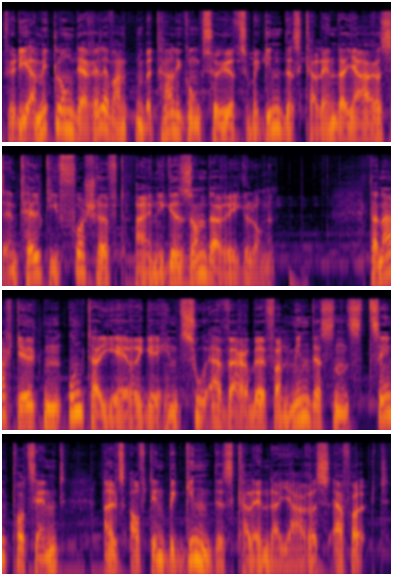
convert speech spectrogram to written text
Für die Ermittlung der relevanten Beteiligungshöhe zu Beginn des Kalenderjahres enthält die Vorschrift einige Sonderregelungen. Danach gelten unterjährige Hinzuerwerbe von mindestens 10 Prozent als auf den Beginn des Kalenderjahres erfolgt.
